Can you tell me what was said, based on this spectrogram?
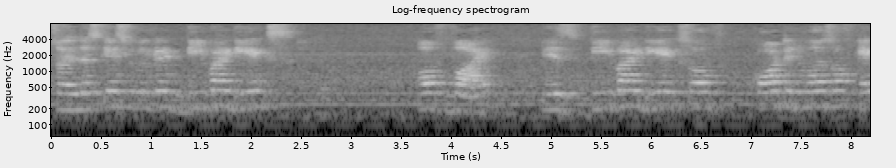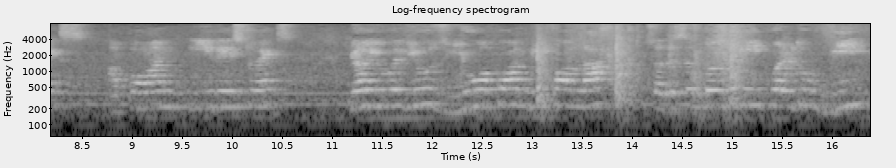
So in this case you will get d by dx of y is d by dx of cot inverse of x upon e raised to x. Here you will use u upon v formula so this is going to be equal to V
